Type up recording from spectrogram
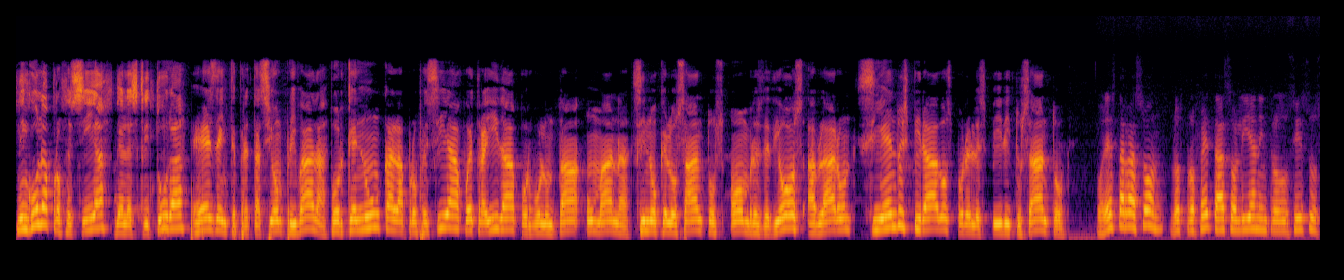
Ninguna profecía de la escritura es de interpretación privada, porque nunca la profecía fue traída por voluntad humana, sino que los santos hombres de Dios hablaron siendo inspirados por el Espíritu Santo. Por esta razón, los profetas solían introducir sus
